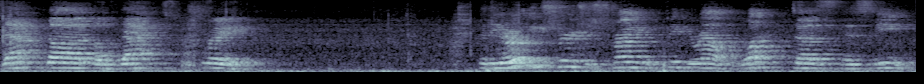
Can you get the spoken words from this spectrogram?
that god of that trade. And the early church is trying to figure out what does this mean?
